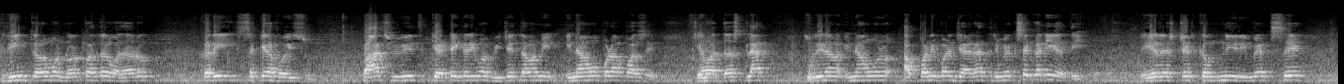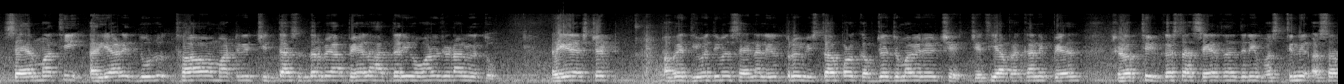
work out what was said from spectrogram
ગ્રીન કલરમાં નોંધપાત્ર વધારો કરી શક્યા હોઈશું. પાંચ વિવિધ કેટેગરીમાં વિજેતાઓને ઇનામો પણ અપાશે. જેમાં દસ લાખ સુધીના ઇનામો આપવાની પણ જાહેરાત રિમેક્સે કરી હતી. રિયલ એસ્ટેટ કંપની રિમેક્સે શહેરમાંથી હરિયાળી દૂર થવા માટેની ચિંતા સંદર્ભે આ પહેલ હાથ ધરી હોવાનું જણાવ્યું હતું. રિયલ એસ્ટેટ હવે ધીમે ધીમે શહેરના લીલોત્તરી વિસ્તાર પર કબજો જમાવી રહ્યું છે. જેથી આ પ્રકારની પહેલ ઝડપથી વિકસતા શહેર અને તેની વસ્તીની અસર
